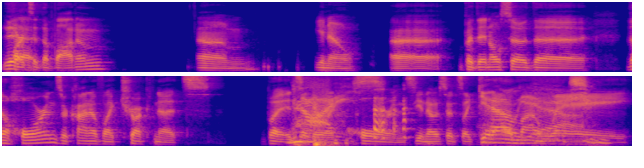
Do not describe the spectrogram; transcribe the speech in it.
Yeah. parts at the bottom. Um, you know, uh, but then also the the horns are kind of like truck nuts, but it's Nice. like horns, you know. So it's like get out of my yeah. way.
